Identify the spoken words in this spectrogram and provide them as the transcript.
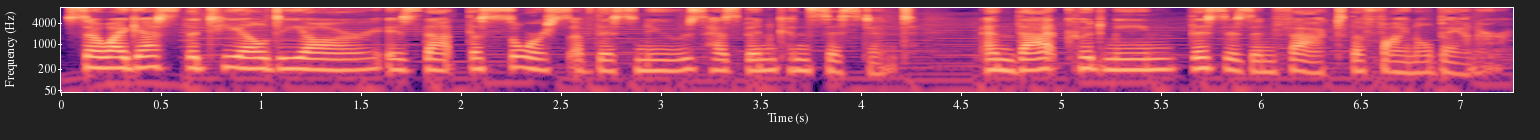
So I guess the TLDR is that the source of this news has been consistent, and that could mean this is in fact the final banner.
